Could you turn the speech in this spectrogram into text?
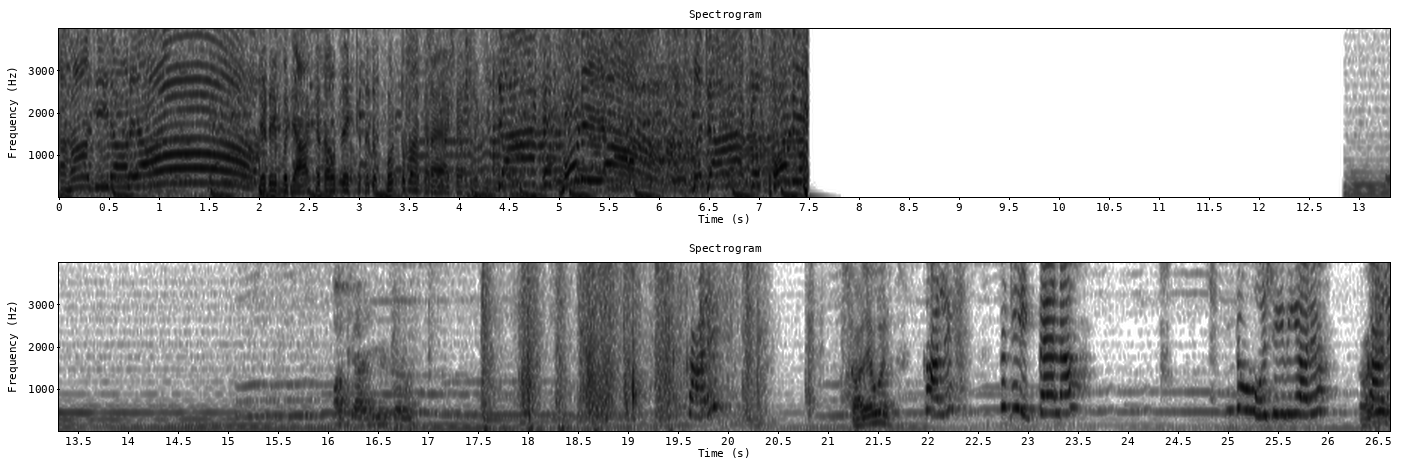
ਜਹਾਂਗੀਰ ਵਾਲਿਆ। ਜਿਹੜੇ ਮਜ਼ਾਕ ਉਡਾਉਂਦੇ ਇੱਕ ਦਿਨ ਫੋਟੋਆਂ ਕਰਾਇਆ ਕਰਨਗੇ। ਮਜ਼ਾਕ ਥੋੜੀ ਆ ਮਜ਼ਾਕ ਥੋੜੀ ਕਾਲੇ? ਕਾਲੇ ਓਏ। ਕਾਲੇ ਤੂੰ ਠੀਕ ਤਾਂ ਹੈ ਨਾ? ਤੂੰ ਹੋਸ਼ ਹੀ ਨਹੀਂ ਆ ਰਿਹਾ। ਕਾਲੇ।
